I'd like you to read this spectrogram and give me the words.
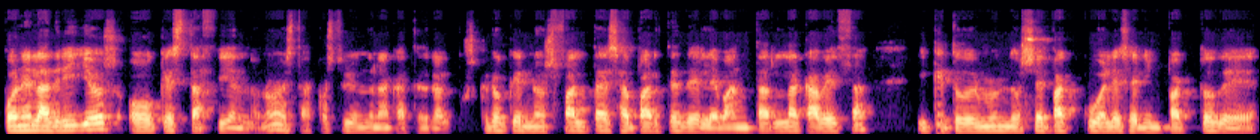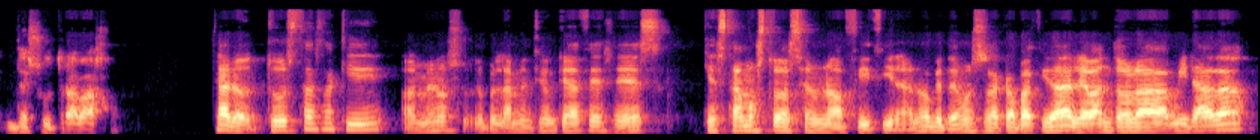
pone ladrillos o qué está haciendo, ¿no? Está construyendo una catedral. Pues creo que nos falta esa parte de levantar la cabeza y que todo el mundo sepa cuál es el impacto de, su trabajo. Claro, tú estás aquí, al menos la mención que haces es que estamos todos en una oficina, ¿no? Que tenemos esa capacidad, levanto la mirada,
